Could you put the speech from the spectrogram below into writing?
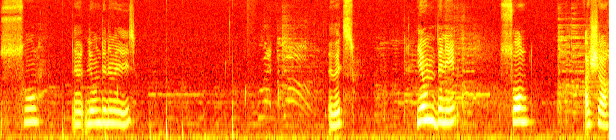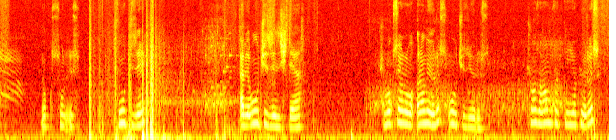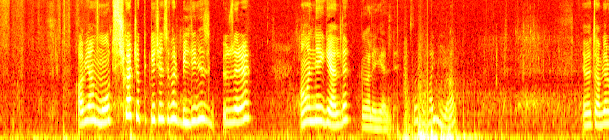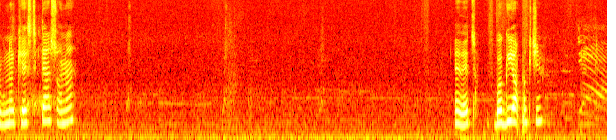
sol Evet Leon denemeliyiz. Evet. Leon deneyip sol aşağı yok sol üst U çizerek Abi U çizeceğiz işte ya. Şu boksör robotları alıyoruz. U çiziyoruz. Çoğu zaman bu taktiği yapıyoruz. Abi ya Mortis çıkartacaktık geçen sefer bildiğiniz üzere. Ama ne geldi? Gale geldi. Aslında daha iyi ya. Evet abiler bunları kestikten sonra Evet. Bug'ı yapmak için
